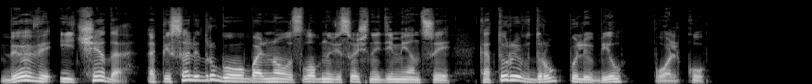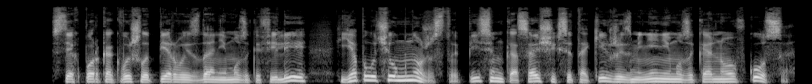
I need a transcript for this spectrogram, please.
Бёве и Чеда описали другого больного с височной деменции, который вдруг полюбил польку. С тех пор, как вышло первое издание музыкофилии, я получил множество писем, касающихся таких же изменений музыкального вкуса,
